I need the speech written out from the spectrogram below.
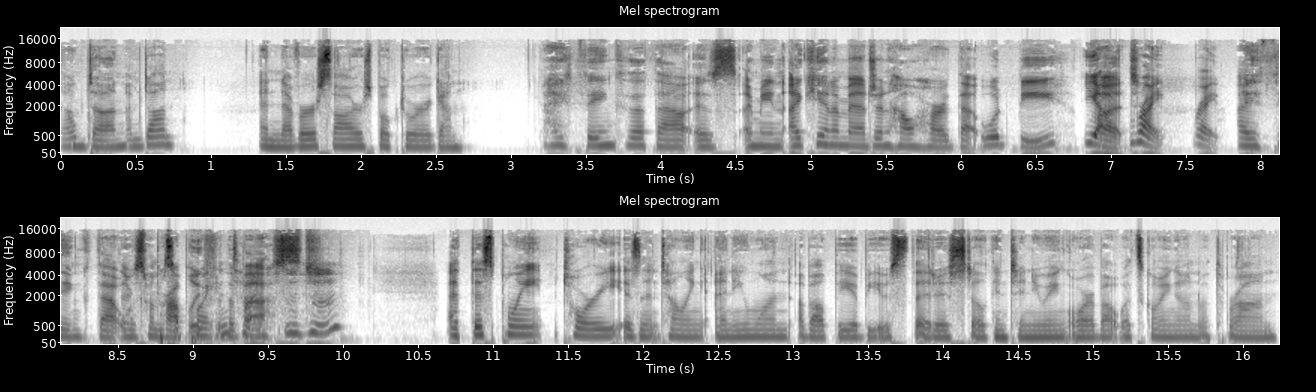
I'm done. I'm done. And never saw or spoke to her again. I think that that is. I mean, I can't imagine how hard that would be. but right, right. I think that There was probably for the time. best. Mhm. At this point, Tori isn't telling anyone about the abuse that is still continuing or about what's going on with Ron.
